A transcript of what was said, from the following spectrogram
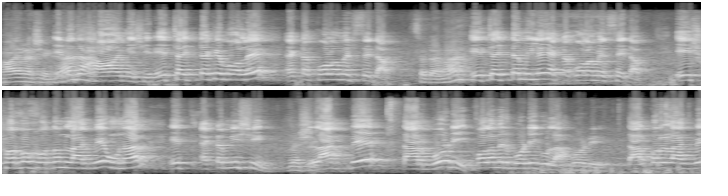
হাওয়াই মেশিন এটা হচ্ছে হাওয়াই মেশিন এই চারটাকে বলে একটা কলমের সেট সেটা হ্যাঁ। এই চারটা মিলে একটা কলমের সেট এই সর্বপ্রথম লাগবে ওনার একটা মেশিন লাগবে তার বডি কলমের বডিগুলা বডি তারপরে লাগবে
